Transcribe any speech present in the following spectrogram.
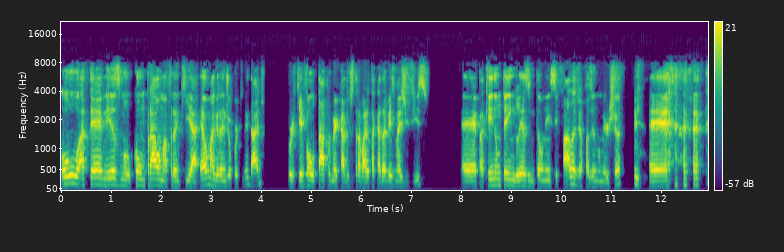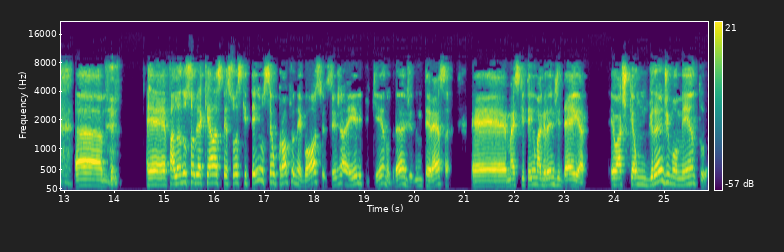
ou até mesmo comprar uma franquia é uma grande oportunidade, porque voltar para o mercado de trabalho está cada vez mais difícil. É, para quem não tem inglês, então nem se fala, já fazendo um merchan. É, é, falando sobre aquelas pessoas que têm o seu próprio negócio, seja ele pequeno, grande, não interessa, é, mas que tem uma grande ideia. Eu acho que é um grande momento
